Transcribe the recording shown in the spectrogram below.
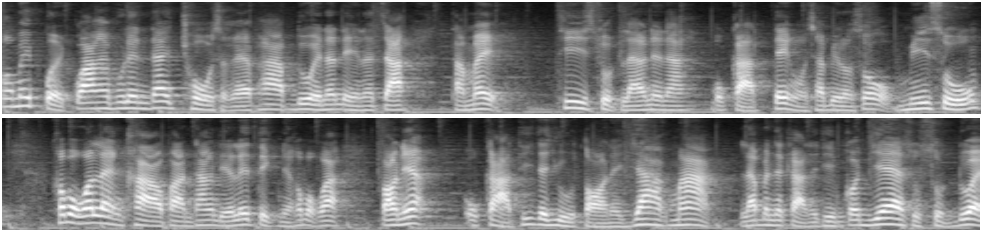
ก็ไม่เปิดกว้างให้ผู้เล่นได้โชว์ศักยภาพด้วยนั่นเองนะจ๊ะทำให้ที่สุดแล้วเนี่ยนะโอกาสเต้งของชาบลอนโซมีสูง เขาบอกว่าแหล่งข่าวผ่านทางเดียเลติกเนี่ยเขาบอกว่าตอนนี้โอกาสที่จะอยู่ต่อเนี่ยยากมาก และบรรยากาศในทีมก็แย่สุดๆด้วย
